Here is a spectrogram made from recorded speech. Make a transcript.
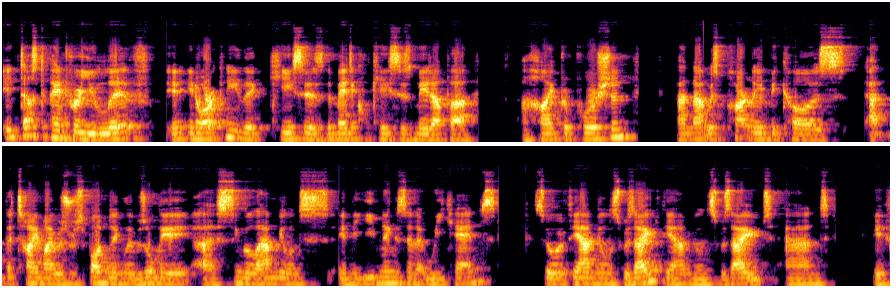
It does depend where you live. In, in Orkney, the cases, the medical cases made up a, a high proportion. And that was partly because at the time I was responding, there was only a single ambulance in the evenings and at weekends. So if the ambulance was out, the ambulance was out. And if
